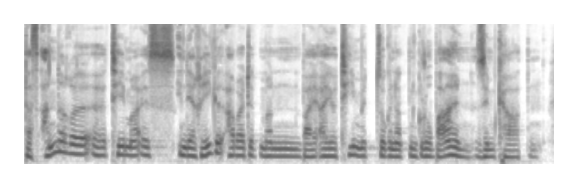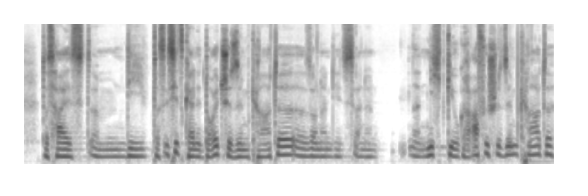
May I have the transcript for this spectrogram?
Das andere äh, Thema ist, in der Regel arbeitet man bei IoT mit sogenannten globalen SIM-Karten. Das heißt, ähm, die, das ist jetzt keine deutsche SIM-Karte, äh, sondern die ist eine, eine nicht geografische SIM-Karte.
